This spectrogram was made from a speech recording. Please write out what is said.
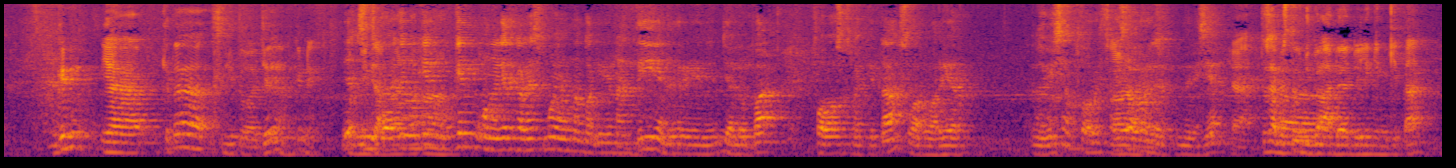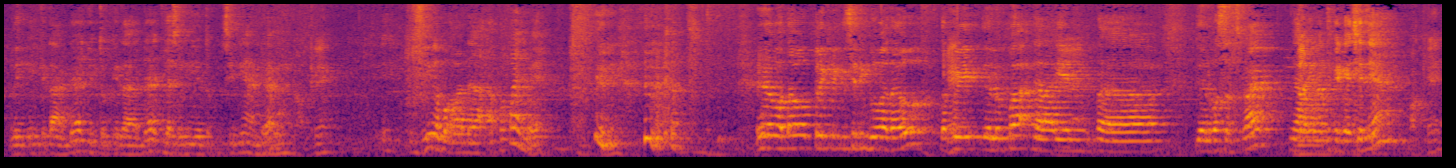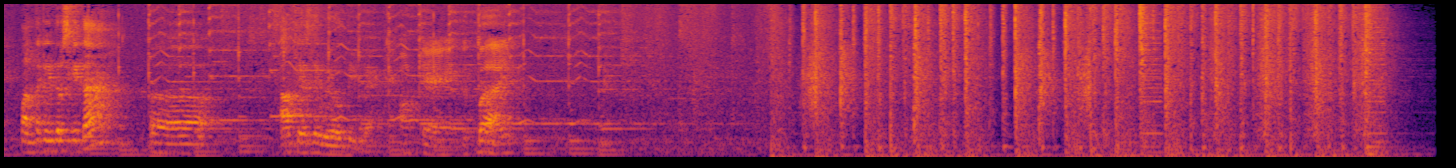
Mungkin ya kita segitu aja ya mungkin ya Ya segitu aja mungkin Ah. mungkin mau ngajak kalian semua yang nonton ini nanti yang dengerin ini jangan lupa follow sosmed kita Suara Warrior Indonesia Suara Suara Warrior. Indonesia. Ya terus habis itu Eh, juga ada di linkin kita. Link kita ada YouTube kita ada jelasin di YouTube sini ada. Oke. Eh, di sini nggak bakal ada apa-apa ya mbak ya? Ya mau tahu klik klik di sini gue tahu. Tapi jangan lupa nyalain eh, jangan lupa subscribe nyalain notificationnya. Oke. Pantengin terus kita uh, obviously we will be back. Oke goodbye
